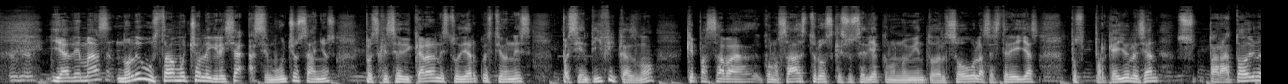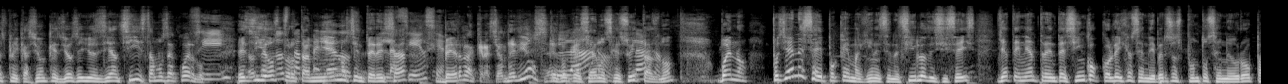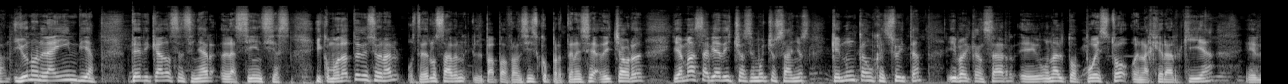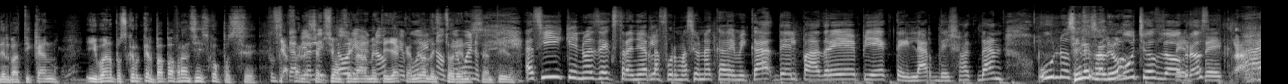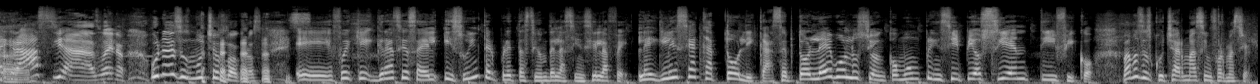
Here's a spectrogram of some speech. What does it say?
Y además no le gustaba mucho a la Iglesia hace muchos años, pues que se dedicaran a estudiar cuestiones pues científicas épocas, ¿no? ¿Qué pasaba con los astros? ¿Qué sucedía con el movimiento del sol, las estrellas? Pues porque ellos le decían, para todo hay una explicación que es Dios. Ellos decían, sí, estamos de acuerdo. Sí, es sea, Dios, no pero también nos interesa la ver la creación de Dios. es lo que decían los jesuitas, claro. ¿no? Bueno, pues ya en esa época, imagínense, en el siglo XVI, ya tenían 35 colegios en diversos puntos en Europa y uno en la India, dedicados a enseñar las ciencias. Y como dato adicional, ustedes lo saben, el Papa Francisco pertenece a dicha orden y además había dicho hace muchos años que nunca un jesuita iba a alcanzar eh, un alto puesto en la jerarquía eh, del Vaticano. Y bueno, pues creo que el Papa Francisco, pues, eh, Pues ya fue cambió la excepción historia, finalmente, ¿no? ya Qué cambió la historia en ese sentido. Así que no es de extrañar la formación académica del padre Pierre Teilhard de Chardin. Uno de ¿Sí le sus salió? muchos logros. Perfecto. Ay, gracias. Bueno, uno de sus muchos logros eh, fue que gracias a él y su interpretación de la ciencia y la fe, la Iglesia Católica aceptó la evolución como un principio científico. Vamos a escuchar más información.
